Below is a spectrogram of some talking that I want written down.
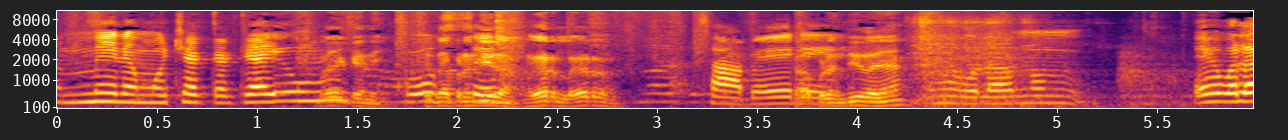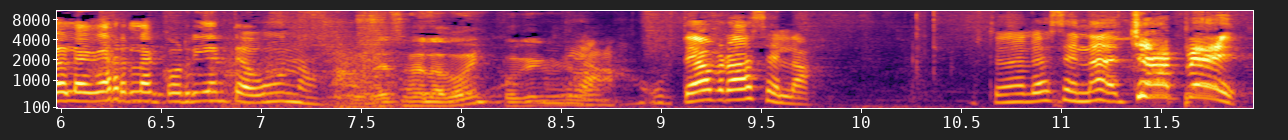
Miren, muchacha, que hay un. Kenny, ¿está prendida? Agárrala, agárrala. Saber. ¿Está eh. prendida ya? Ese volador no. Ese volador le agarra la corriente a uno. ¿Por eso se la doy? ¿Por qué? Ya, usted abrácela. Usted no le hace nada. ¡Chape!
